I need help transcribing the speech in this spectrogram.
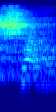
shine.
